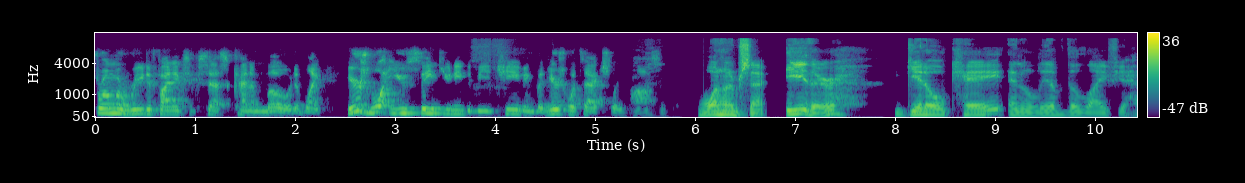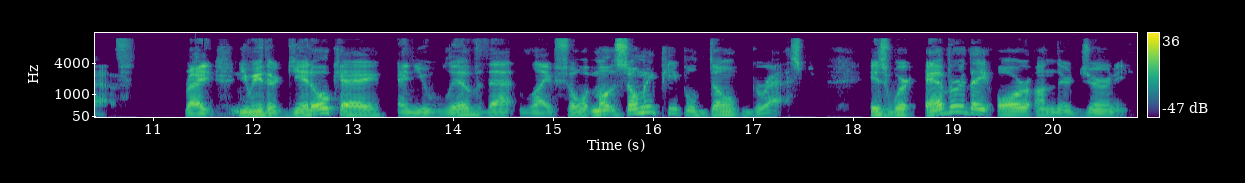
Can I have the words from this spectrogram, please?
from a redefining success kind of mode of like, here's what you think you need to be achieving, but here's what's actually possible? 100%. Either get okay and live the life you have right hmm. you either get okay and you live that life so what most so many people don't grasp is wherever they are on their journey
